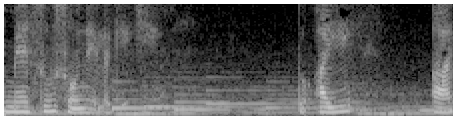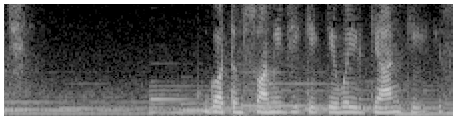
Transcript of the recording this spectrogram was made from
महसूस होने लगेगी। तो आइए, आज गौतम स्वामी जी के केवल ज्ञान के इस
